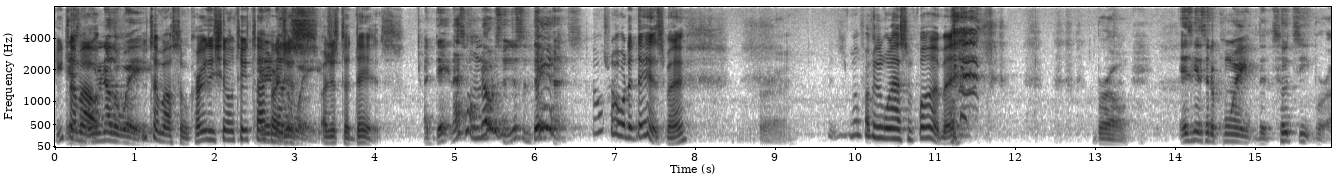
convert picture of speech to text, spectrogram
You talking a whole about another wave? You talking about some crazy shit on TikTok or just wave. or just a dance? A da- That's what I'm noticing. Just a dance. What's wrong with a dance, man? These Motherfuckers want to have some fun, man. Bro, it's getting to the point the Toosie, bro.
